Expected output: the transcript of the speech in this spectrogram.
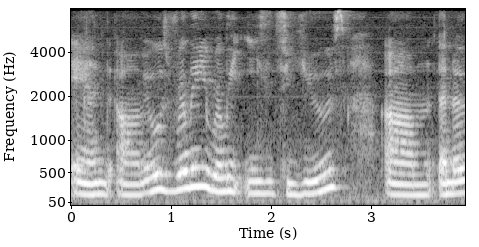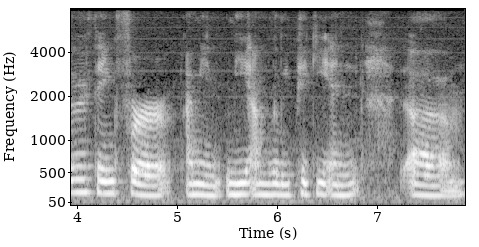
And um, it was really, really easy to use. Um, another thing for, I mean, me, I'm really picky and um,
